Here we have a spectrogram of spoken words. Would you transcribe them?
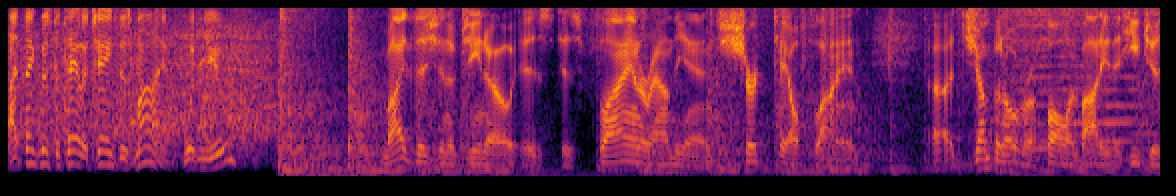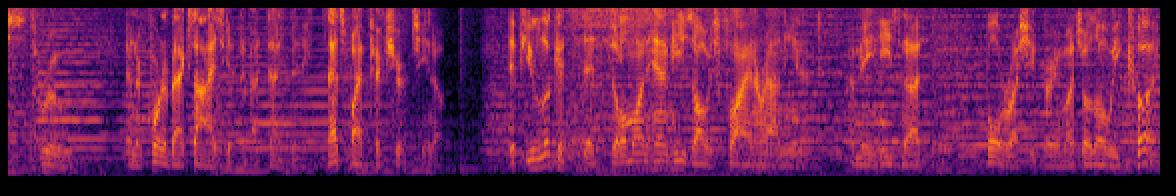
I think Mr. Taylor changed his mind, wouldn't you? My vision of Gino is, is flying around the end, shirt tail flying, uh, jumping over a fallen body that he just threw, and the quarterback's eyes getting about that big. That's my picture of Gino. If you look at, at film on him, he's always flying around the end. I mean, he's not bull rushing very much, although he could.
